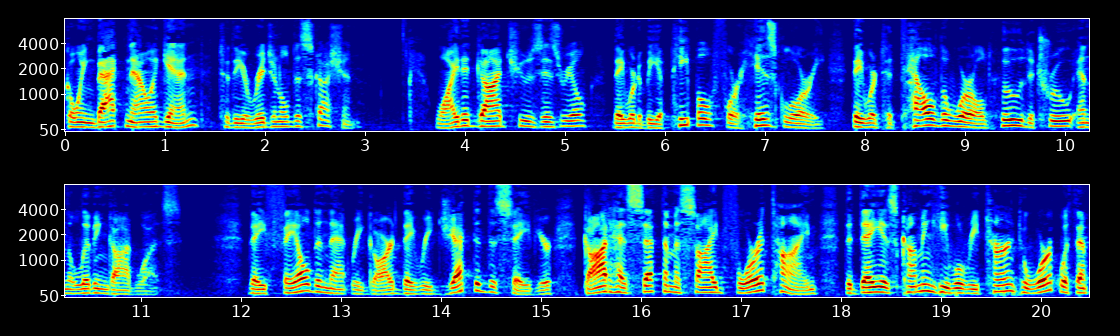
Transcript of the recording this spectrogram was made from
going back now again to the original discussion. Why did God choose Israel? They were to be a people for His glory. They were to tell the world who the true and the living God was. They failed in that regard. They rejected the Savior. God has set them aside for a time. The day is coming. He will return to work with them.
